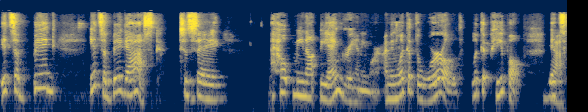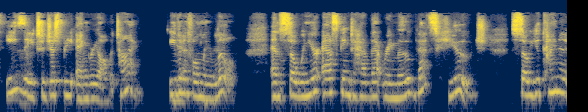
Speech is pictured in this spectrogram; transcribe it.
It's a big, it's a big ask to say, help me not be angry anymore. I mean, look at the world, look at people. yeah. It's easy to just be angry all the time, even Yeah. if only a little. And so when you're asking to have that removed, that's huge. So you kind of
